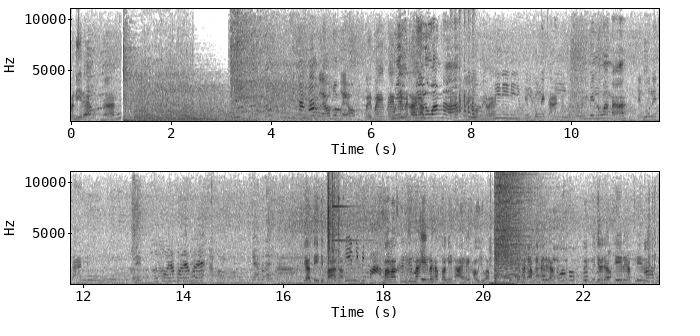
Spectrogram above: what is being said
วันนี้แล้วนะพี่ตังบ้างแล้วล่วงแล้วไม่ไม่ไม่ไม่เป็นไรครับไม่ล่วงนะไม่ร่วงใช่ไหม นี่นี่นี่อยู่ยังล่วงในจานอยู่อันนี้ไม่ล่วงนะยังล่วงในจานอยู่ นี่เออพอแล้วพอแล้วพอแล้วอะต่อแก้วเท่าไหร่คะแก้วสี่สิบบาทครับ พี่มีปิดฝาไหมา มาขึ้นขึ้นมาเองด้วยครับ ตอนนี้ถ่ายให้เขาอยู่ครับ ขึ้นขึ้นมาทำให้ด้วยครับขึ้นขึ้นเดี๋ยวเดี๋ยวเทเลยครับเทเลอ๋ยอโอเค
